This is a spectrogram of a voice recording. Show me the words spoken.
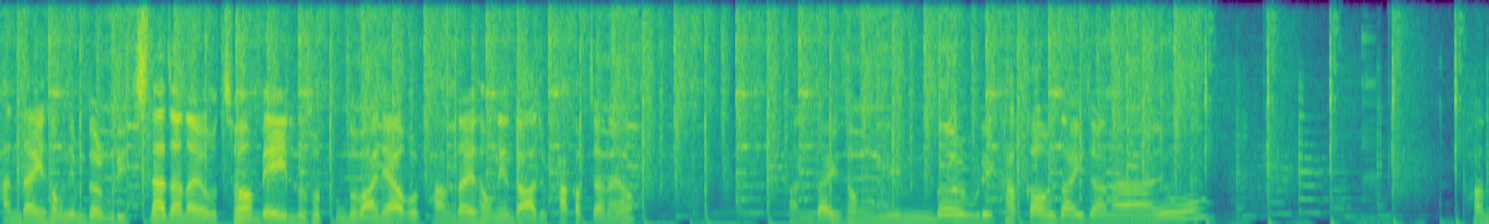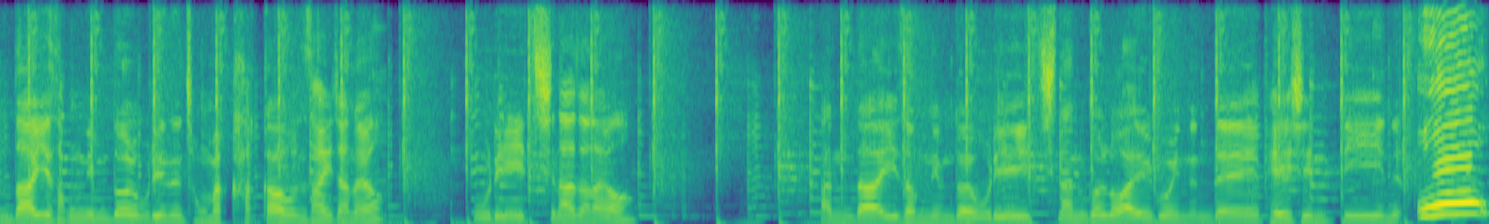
반다이 성님들 우리 친하잖아요. 그쵸? 메일로 소통도 많이 하고 반다이 성님들 아주 가깝잖아요. 반다이 성님들 우리 가까운 사이잖아요. 반다이 성님들 우리는 정말 가까운 사이잖아요. 우리 친하잖아요. 반다이 성님들 우리 친한 걸로 알고 있는데 배신 띠는 오!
